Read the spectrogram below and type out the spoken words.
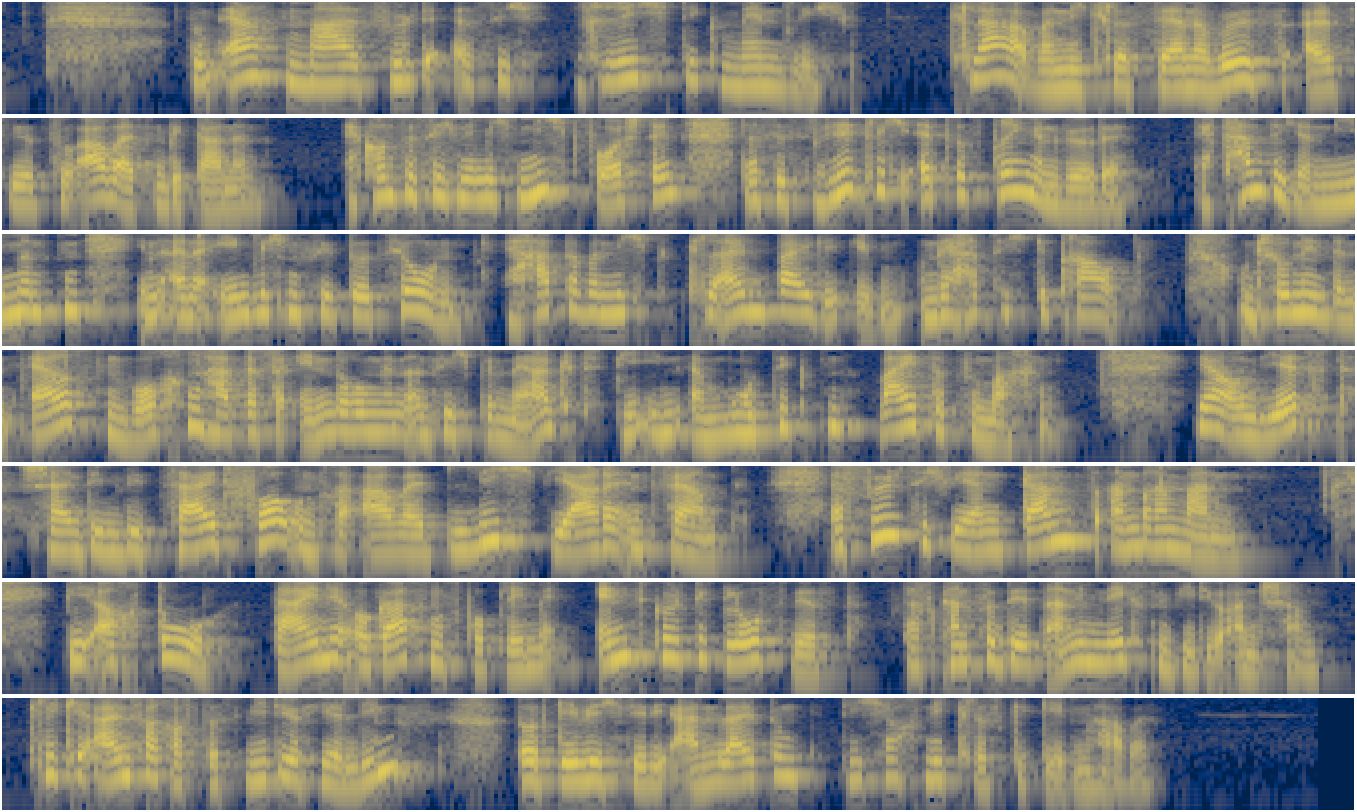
Zum ersten Mal fühlte er sich richtig männlich. Klar war Niklas sehr nervös, als wir zu arbeiten begannen. Er konnte sich nämlich nicht vorstellen, dass es wirklich etwas bringen würde. Er kannte ja niemanden in einer ähnlichen Situation. Er hat aber nicht klein beigegeben und er hat sich getraut. Und schon in den ersten Wochen hat er Veränderungen an sich bemerkt, die ihn ermutigten, weiterzumachen. Ja, und jetzt scheint ihm die Zeit vor unserer Arbeit Lichtjahre entfernt. Er fühlt sich wie ein ganz anderer Mann. Wie auch du deine Orgasmusprobleme endgültig los wirst, das kannst du dir dann im nächsten Video anschauen. Klicke einfach auf das Video hier links. Dort gebe ich dir die Anleitung, die ich auch Niklas gegeben habe.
